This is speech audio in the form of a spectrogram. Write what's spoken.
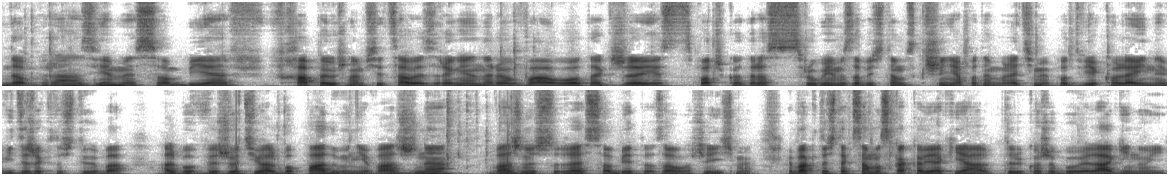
Dobra, zjemy sobie. HP już nam się całe zregenerowało, także jest spoczko. Teraz spróbujemy zdobyć tą skrzynię, a potem lecimy po dwie kolejne. Widzę, że ktoś tu chyba albo wyrzucił, albo padł, nieważne. Ważne, że sobie to założyliśmy. Chyba ktoś tak samo skakał jak ja, tylko że były lagi, no i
